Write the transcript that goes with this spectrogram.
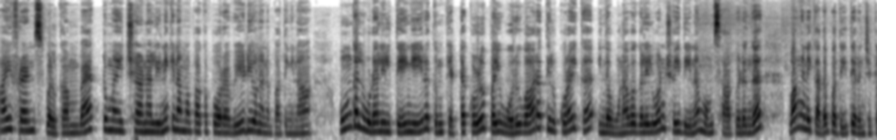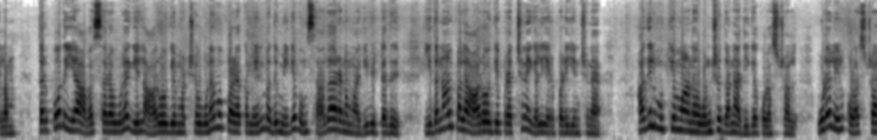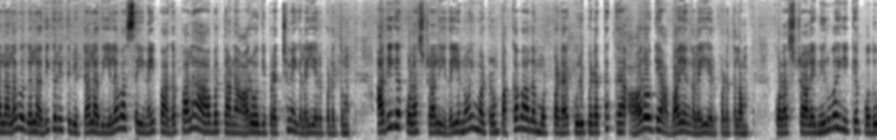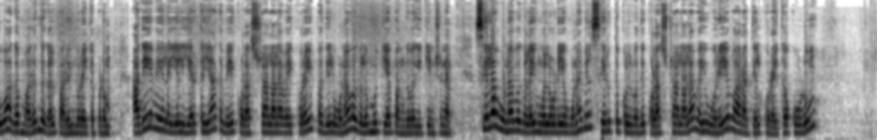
Hi friends welcome back to my channel இன்னைக்கு நம்ம பார்க்க போகிற வீடியோன்னு பார்த்தீங்கன்னா உங்கள் உடலில் தேங்கி இருக்கும் கெட்ட கொழுப்பை ஒரு வாரத்தில் குறைக்க இந்த உணவுகளில் ஒன்றை தினமும் சாப்பிடுங்க. வாங்க இன்னைக்கு அதை பற்றி தெரிஞ்சுக்கலாம். தற்போதைய அவசர உலகில் ஆரோக்கியமற்ற உணவு பழக்கம் என்பது மிகவும் சாதாரணமாகிவிட்டது. இதனால் பல ஆரோக்கிய பிரச்சனைகள் ஏற்படுகின்றன. அதில் முக்கியமான ஒன்றுதான் அதிக கொலஸ்ட்ரால். உடலில் கொலஸ்ட்ரால் அளவுகள் அதிகரித்து விட்டால் அது இலவச இணைப்பாக பல ஆபத்தான ஆரோக்கிய பிரச்சனைகளை ஏற்படுத்தும். அதிக கொலஸ்ட்ரால் இதய நோய் மற்றும் பக்கவாதம் உட்பட குறிப்பிடத்தக்க ஆரோக்கிய அபாயங்களை ஏற்படுத்தலாம். கொலஸ்ட்ராலை நிர்வகிக்க பொதுவாக மருந்துகள் பரிந்துரைக்கப்படும். அதே வேளையில் இயற்கையாகவே கொலஸ்ட்ரால் அளவை குறைப்பதில் உணவுகளும் முக்கிய பங்கு வகிக்கின்றன. சில உணவுகளை உங்களுடைய உணவில் சேர்த்துக் கொள்வது கொலஸ்ட்ரால் அளவை ஒரே வாரத்தில் குறைக்கக்கூடும்.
